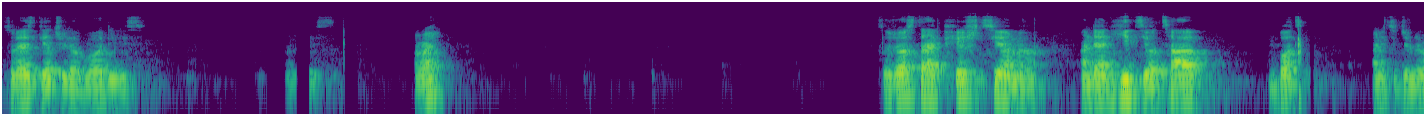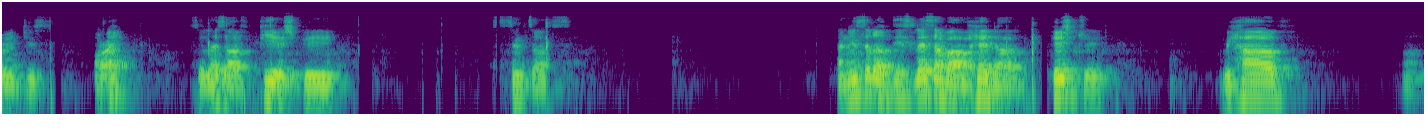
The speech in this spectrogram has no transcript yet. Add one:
So let's get rid of all these. All right. So just type HTML and then hit your tab button and it will generate this. Alright? So let's have PHP syntax. And instead of this, let's have our header history. We have um,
